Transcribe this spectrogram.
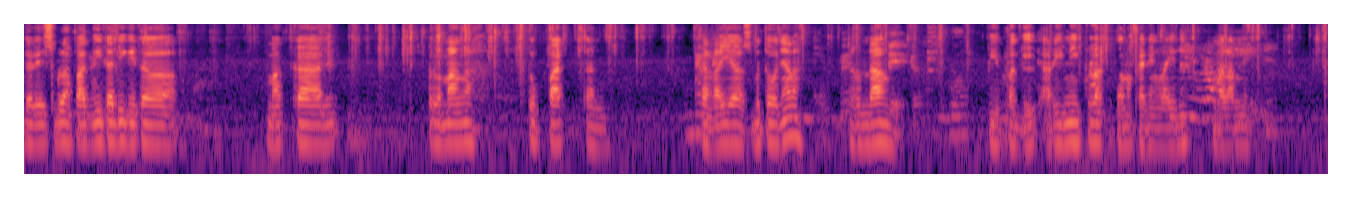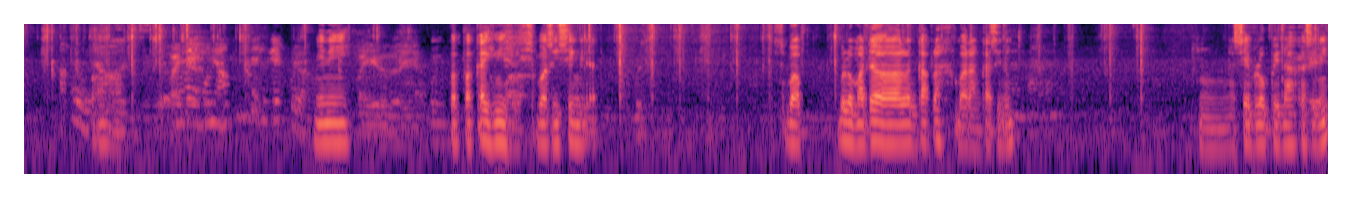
dari sebelah pagi tadi kita makan lemang lah, tupat dan ikan raya sebetulnya lah, rendang. Tapi pagi hari ini pula kita makan yang lain lah, malam ni. Ya. Ini pakai ini sebuah sising. Sebab belum ada lengkap lah barang kat sini. Masih belum pindah ke sini.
